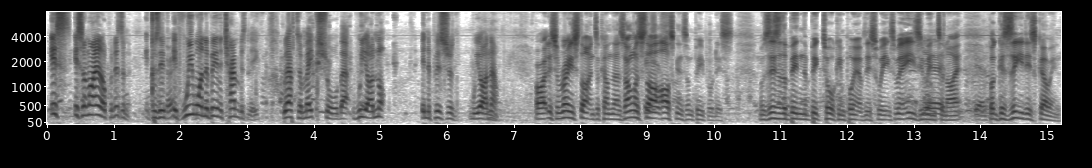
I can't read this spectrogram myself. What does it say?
it's it's an eye open, isn't it? Because if, if we want to be in the Champions League, we have to make sure that we are not in the position we are hmm. now. All right, listen, rain's starting to come down, so I'm going to start asking some people this. Because this has been the big talking point of this week. It's been an easy win tonight, yeah. but Gazidis going.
